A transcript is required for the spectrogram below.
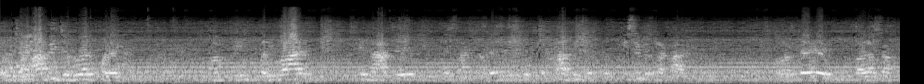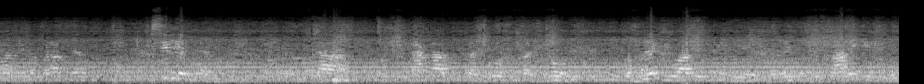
और जहाँ भी जरूरत पड़ेगी हम इन परिवार के नाते इनके साथ खड़े रहेंगे जहाँ भी जरूरत किसी भी प्रकार की मैं बाला साहब मानने का बड़ा प्यार इसीलिए प्यार उनका ताकत उनका जोश उनका जुनून तो हर एक युवा के लिए हर एक हिंदुस्तानी के लिए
